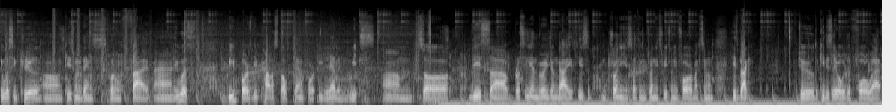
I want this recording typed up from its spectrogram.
It was included on Kitties Wanna Dance Volume 5 and it was Beatport's Deep House Top 10 for 11 weeks. Um, so this uh, Brazilian very young guy, he's in 20s, I think 23, 24 maximum. He's back to the Kitties label with the follow-up.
